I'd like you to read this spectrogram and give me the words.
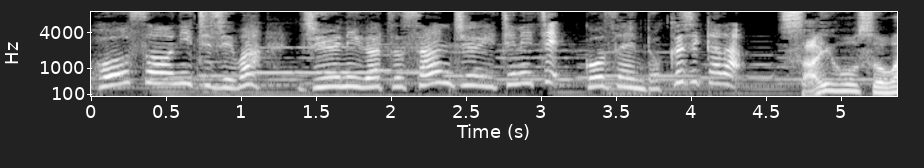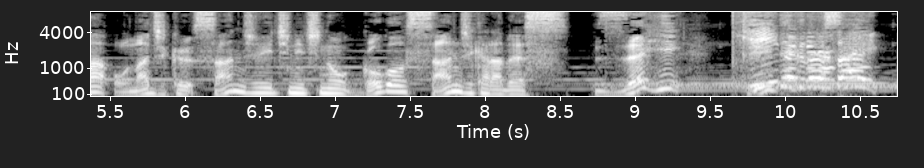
放送日時は12月31日午前6時から。再放送は同じく31日の午後3時からですぜひ聞いてください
